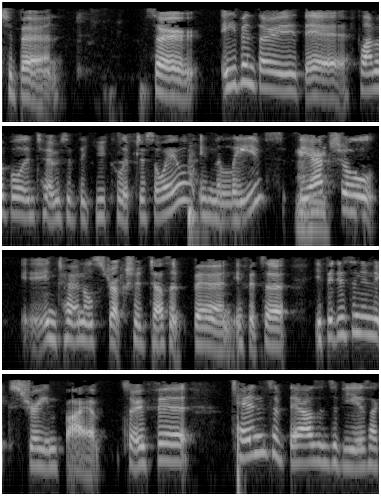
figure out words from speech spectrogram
to burn. So even though they're flammable in terms of the eucalyptus oil in the leaves, the Mhm. actual internal structure doesn't burn if it's a if it isn't an extreme fire. So for tens of thousands of years, I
